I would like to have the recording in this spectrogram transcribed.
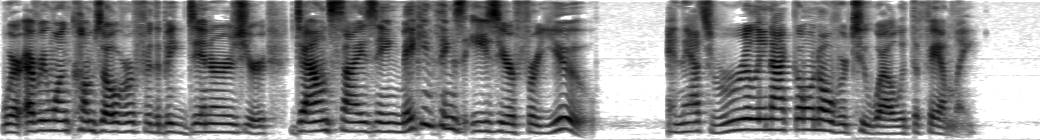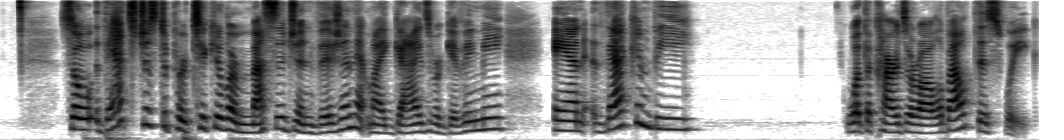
where everyone comes over for the big dinners. You're downsizing, making things easier for you. And that's really not going over too well with the family. So that's just a particular message and vision that my guides were giving me. And that can be what the cards are all about this week.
